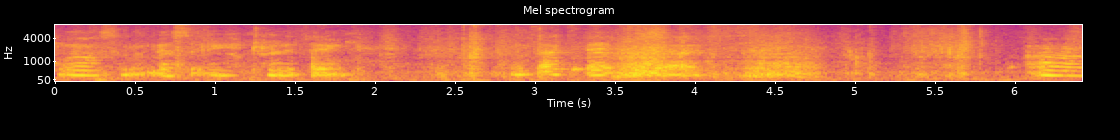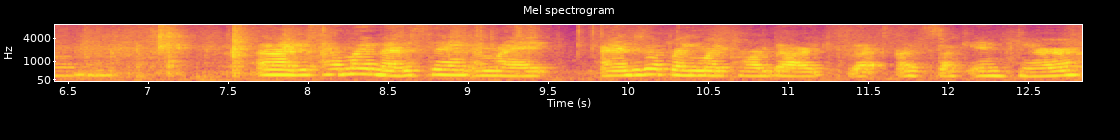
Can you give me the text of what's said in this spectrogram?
what else am I missing? I'm trying to think think that's it for this. Um, and I just have my medicine and my, I ended up bringing my Prada bag that I stuck in here.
